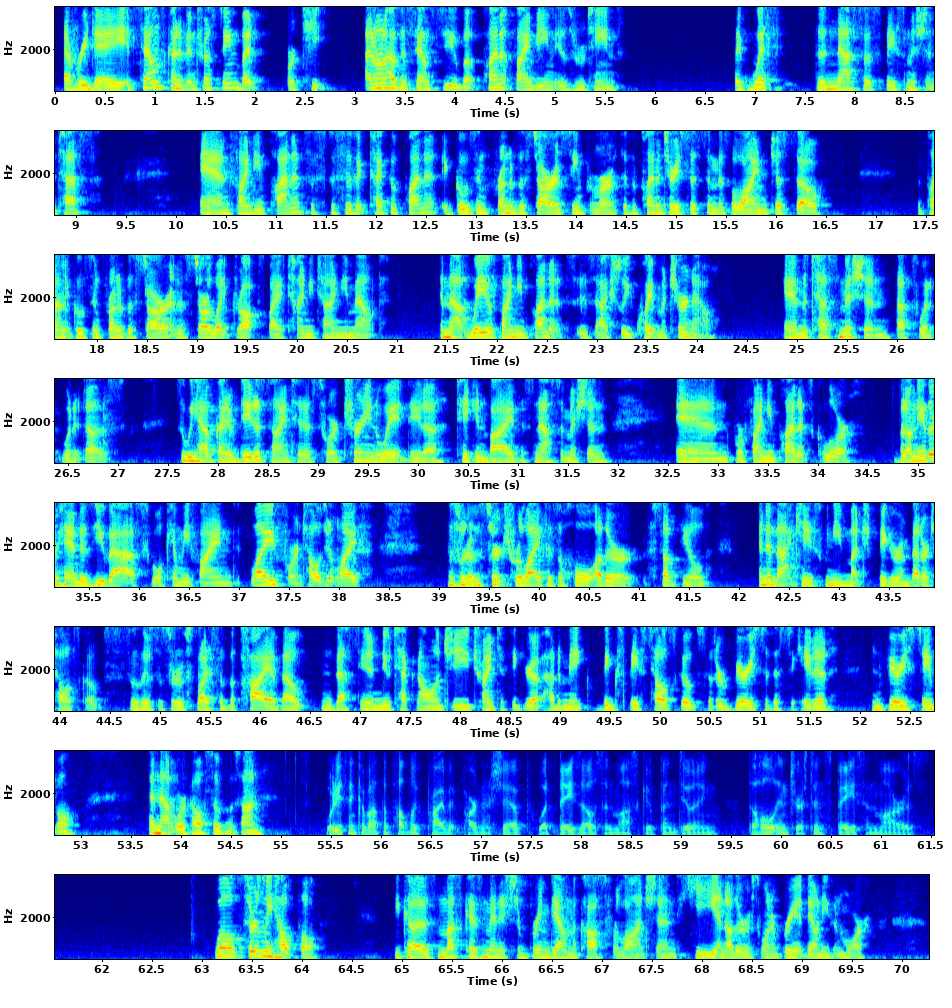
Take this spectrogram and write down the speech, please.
everyday. It sounds kind of interesting, but or t- I don't know how this sounds to you, but planet finding is routine. Like with the NASA space mission TESS and finding planets, a specific type of planet, it goes in front of the star as seen from Earth. If a planetary system is aligned just so, the planet goes in front of the star and the starlight drops by a tiny, tiny amount. And that way of finding planets is actually quite mature now. And the TESS mission, that's what, what it does. So we have kind of data scientists who are churning away at data taken by this NASA mission, and we're finding planets galore. But on the other hand, as you've asked, well, can we find life or intelligent life? The sort of search for life is a whole other subfield. And in that case, we need much bigger and better telescopes. So there's a sort of slice of the pie about investing in new technology, trying to figure out how to make big space telescopes that are very sophisticated and very stable. And that work also goes on. What do you think about the public private partnership, what Bezos and Musk have been doing, the whole interest in space and Mars? Well, certainly helpful because Musk has managed to bring down the cost for launch, and he and others want to bring it down even more.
